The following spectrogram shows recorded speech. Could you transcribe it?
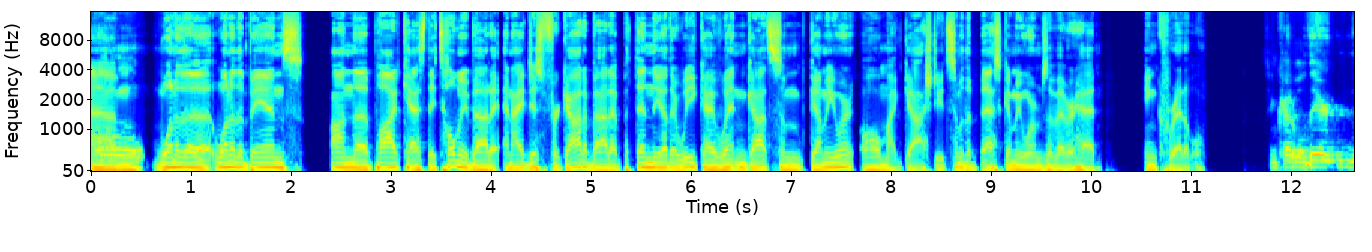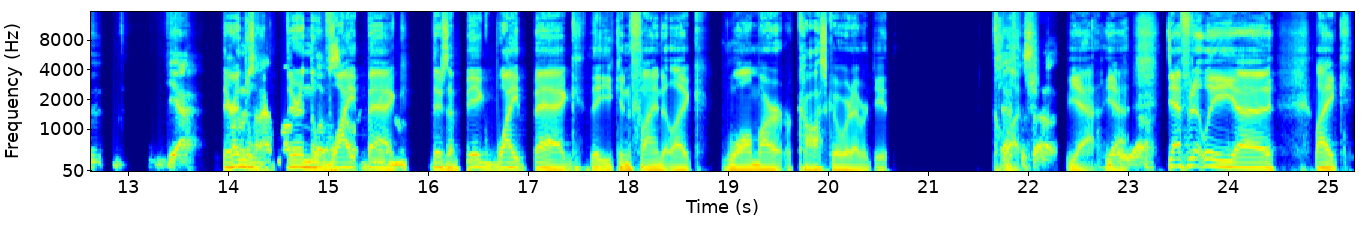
Um, Oh. one of the one of the bands on the podcast they told me about it, and I just forgot about it. But then the other week I went and got some gummy worms. Oh my gosh, dude, some of the best gummy worms I've ever had. Incredible. It's incredible. They're yeah. They're in the love- they're in the white bag. There's a big white bag that you can find at like Walmart or Costco or whatever, dude. Clutch. Yeah, yeah. Definitely uh like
